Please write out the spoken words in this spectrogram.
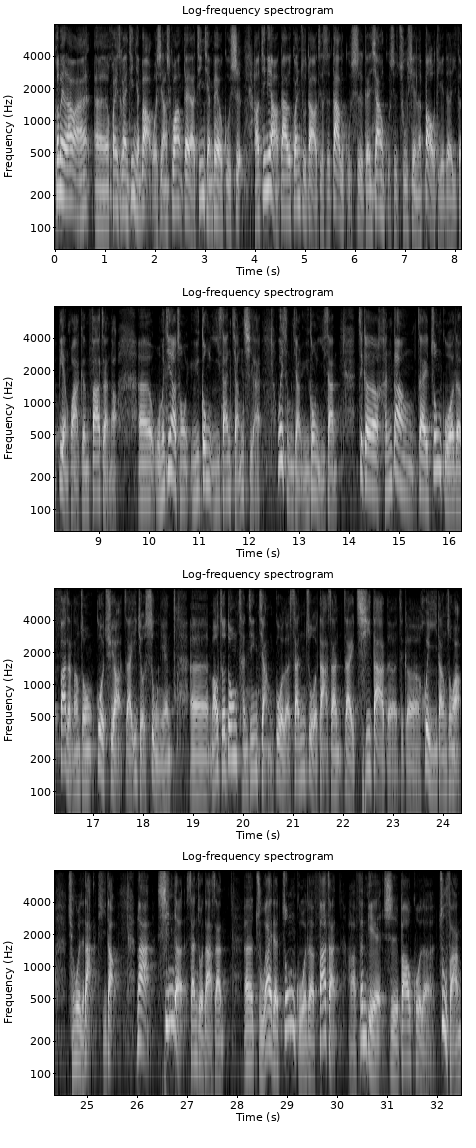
各位来晚呃，欢迎收看《金钱报》，我是杨世光，带来金钱背后故事。好，今天啊，大家都关注到，这个是大陆股市跟香港股市出现了暴跌的一个变化跟发展啊。呃，我们今天要从愚公移山讲起来。为什么讲愚公移山？这个横荡在中国的发展当中，过去啊，在一九四五年，呃，毛泽东曾经讲过了三座大山，在七大的这个会议当中啊，全国人大提到，那新的三座大山。呃，阻碍的中国的发展啊，分别是包括了住房、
